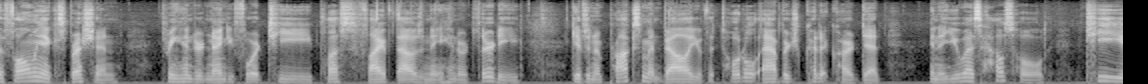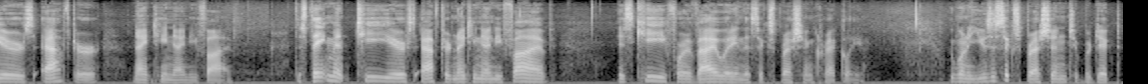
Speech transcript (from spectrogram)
The following expression, 394t plus 5,830, gives an approximate value of the total average credit card debt in a U.S. household t years after 1995. The statement t years after 1995 is key for evaluating this expression correctly. We want to use this expression to predict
